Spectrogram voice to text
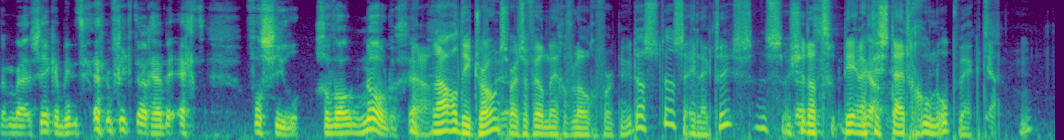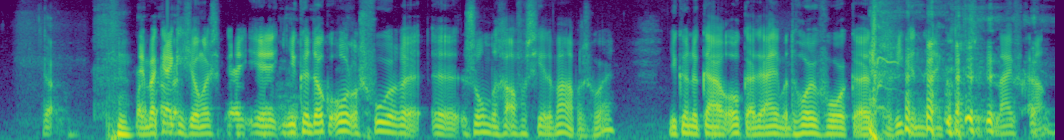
maar zeker militaire vliegtuigen hebben echt fossiel gewoon nodig. hè. Ja, nou, al die drones waar zoveel mee gevlogen wordt nu, dat is, dat is elektrisch. Dus als je Dat die elektriciteit groen opwekt. Ja. Hm? Ja. Nee, maar kijk eens jongens, eh, je, je kunt ook oorlogs voeren eh, zonder geavanceerde wapens hoor. Je kunt elkaar ook uiteindelijk met hooivork uh, rieken en te lijf gaan.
